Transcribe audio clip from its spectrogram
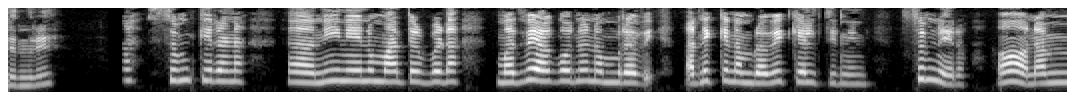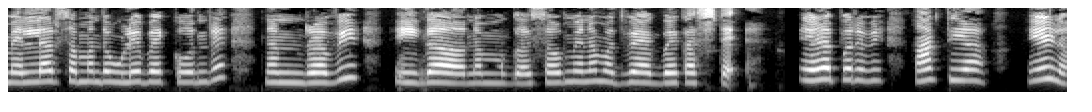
ಚಂದ್ರಿ? ಸುಮ್ ಕಿರಣ. ನೀನೇನು ಮಾತಾಡಬೇಡ. ಮದುವೆ ಆಗೋನು ನಮ್ಮ ರವಿ. ಅದಕ್ಕೆ ನಮ್ಮ ರವಿ ಕೇಳ್ತೀನಿ ಸುಮ್ಮನಿರು ಹಾಂ ನಮ್ಮೆಲ್ಲರ ಸಂಬಂಧ ಉಳಿಬೇಕು ಅಂದರೆ ನನ್ನ ರವಿ ಈಗ ನಮ್ಗೆ ಸೌಮ್ಯನ ಮದುವೆ ಆಗ್ಬೇಕಷ್ಟೇ. ಹೇಳಪ್ಪ ರವಿ ಆಗ್ತೀಯಾ? ಹೇಳು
